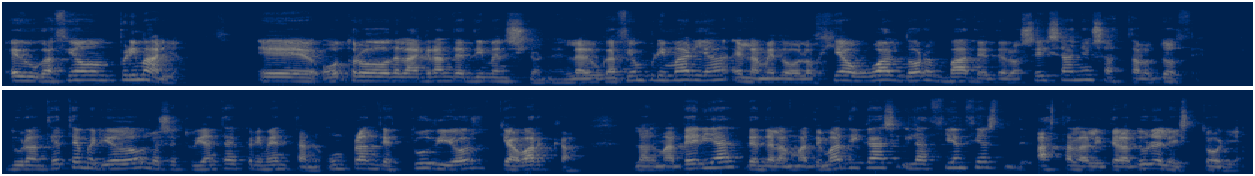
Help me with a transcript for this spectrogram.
Educación primaria. Eh, otro de las grandes dimensiones. La educación primaria en la metodología Waldorf va desde los 6 años hasta los 12. Durante este periodo, los estudiantes experimentan un plan de estudios que abarca las materias desde las matemáticas y las ciencias hasta la literatura y la historia.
